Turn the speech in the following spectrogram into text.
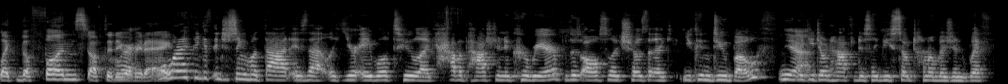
like the fun stuff to do every Right. day. Well, what I think is interesting about that is that like you're able to like have a passion and a career, but there's also like shows that like you can do both. Yeah. Like you don't have to just like be so tunnel visioned with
